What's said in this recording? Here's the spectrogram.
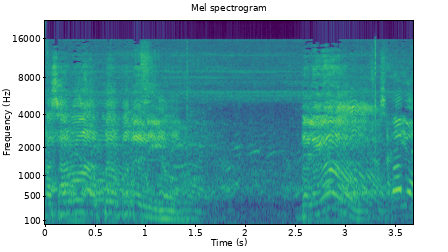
La pasamos al cuerpo técnico. Delegado. ¡Vamos!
